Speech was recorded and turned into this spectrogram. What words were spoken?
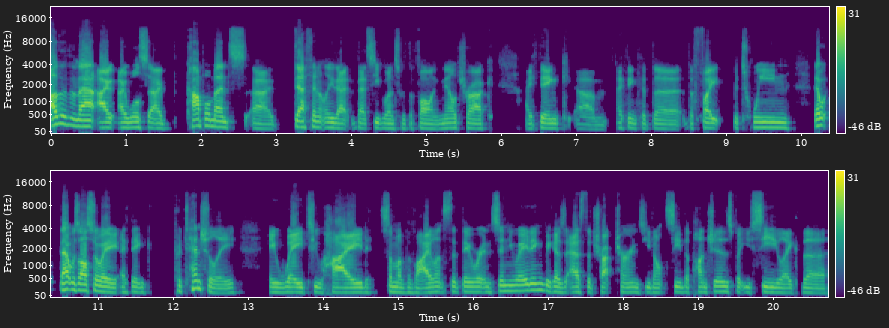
other than that, I I will say I compliments. Uh, definitely that that sequence with the falling mail truck. I think um, I think that the the fight between that that was also a I think potentially a way to hide some of the violence that they were insinuating because as the truck turns you don't see the punches but you see like the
